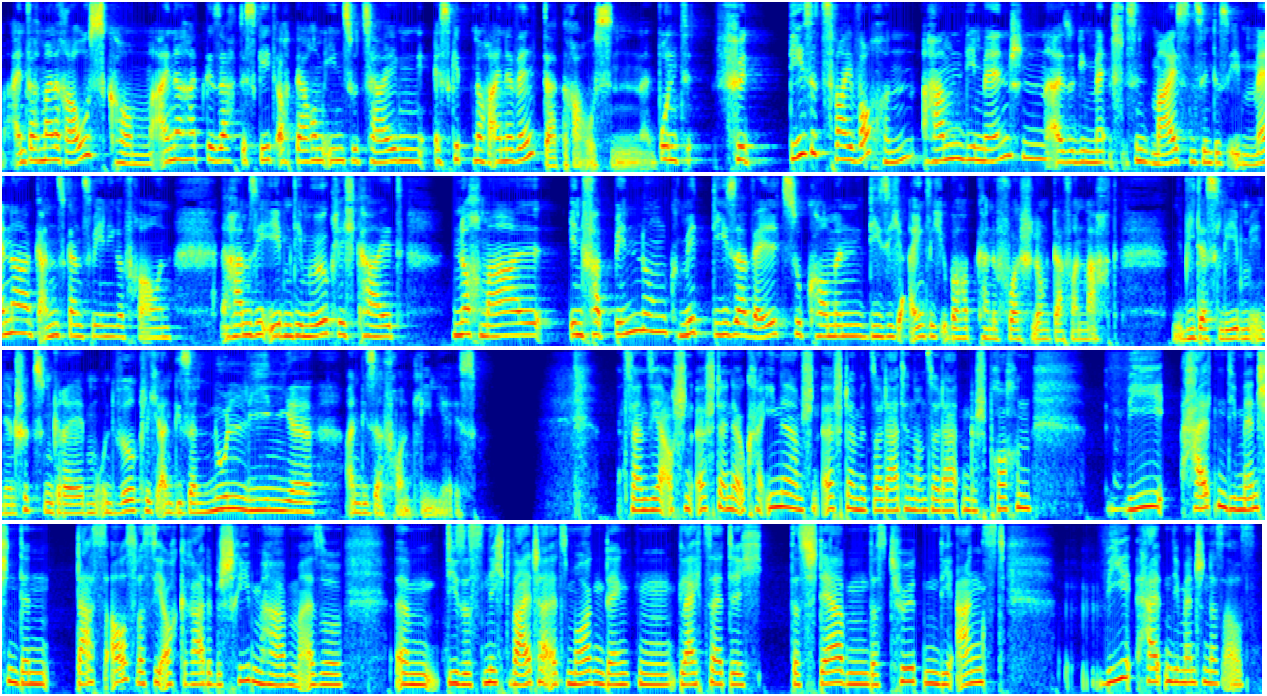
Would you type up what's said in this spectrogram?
einfach mal rauskommen. Einer hat gesagt, es geht auch darum, ihnen zu zeigen, es gibt noch eine Welt da draußen. Und für diese zwei Wochen haben die Menschen, also die sind meistens sind es eben Männer, ganz, ganz wenige Frauen, haben sie eben die Möglichkeit, nochmal in Verbindung mit dieser Welt zu kommen, die sich eigentlich überhaupt keine Vorstellung davon macht, wie das Leben in den Schützengräben und wirklich an dieser Nulllinie, an dieser Frontlinie ist. Jetzt waren Sie ja auch schon öfter in der Ukraine, haben schon öfter mit Soldatinnen und Soldaten gesprochen. Wie halten die Menschen denn das aus, was Sie auch gerade beschrieben haben? Also ähm, dieses nicht weiter als morgen denken, gleichzeitig das Sterben, das Töten, die Angst. Wie halten die Menschen das aus?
